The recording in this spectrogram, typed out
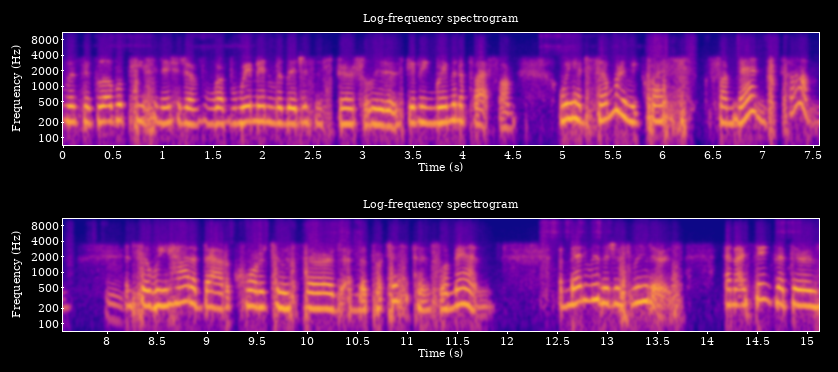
was the global peace initiative of women, religious and spiritual leaders, giving women a platform. We had so many requests from men to come, hmm. and so we had about a quarter to a third of the participants were men, men religious leaders, and I think that there's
